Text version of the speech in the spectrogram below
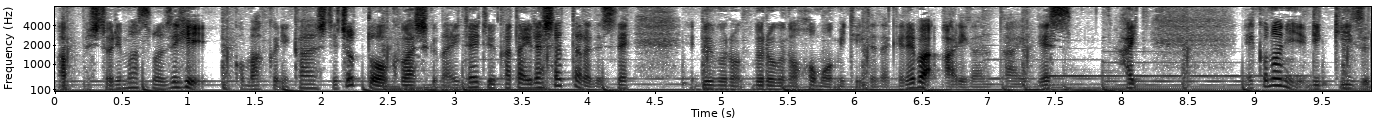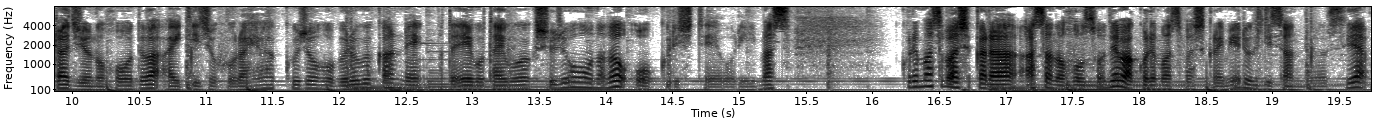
アップしておりますので、ぜひ、Mac に関してちょっと詳しくなりたいという方いらっしゃったらですね、ブログの方も見ていただければありがたいです。はい。このように、リッキーズラジオの方では IT 情報、ライフハック情報、ブログ関連、また英語、タイ語学習情報などをお送りしております。これます橋から朝の放送では、これます橋から見える富士山の様子や、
